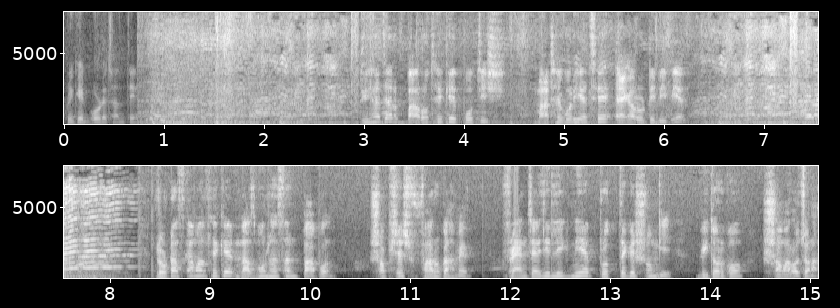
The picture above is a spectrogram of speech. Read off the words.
ক্রিকেট বোর্ডে চান তিনি। দুই হাজার বারো থেকে পঁচিশ, মাঠে গড়িয়েছে এগারোটি বিপিএল। লোটাস কামাল থেকে নাজমুল হাসান পাপন, সবশেষ ফারুক আহমেদ। ফ্র্যাঞ্চাইজি লিগ নিয়ে প্রত্যেকের সঙ্গী বিতর্ক, সমালোচনা।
